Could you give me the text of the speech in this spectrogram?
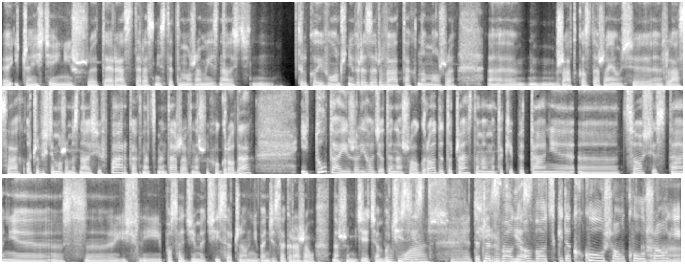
e, i częściej niż teraz. Teraz niestety możemy je znaleźć tylko i wyłącznie w rezerwatach, no może e, rzadko zdarzają się w lasach. Oczywiście możemy znaleźć je w parkach, na cmentarzach, w naszych ogrodach. I tutaj, jeżeli chodzi o te nasze ogrody, to często mamy takie pytanie, e, co się stanie, z, jeśli posadzimy cisę, czy on nie będzie zagrażał naszym dzieciom, bo no cis właśnie. jest... Te czerwone jest... owocki tak kuszą, kuszą A. i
